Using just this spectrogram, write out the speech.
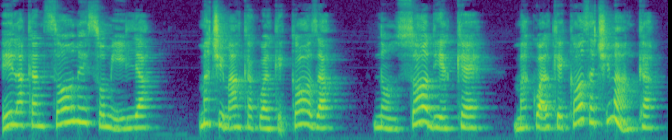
e la canzone somiglia, ma ci manca qualche cosa non so dir che, ma qualche cosa ci manca.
